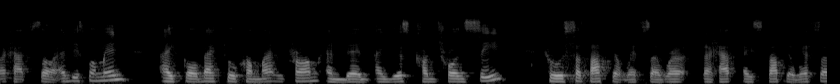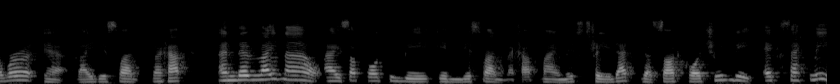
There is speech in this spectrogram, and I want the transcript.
นะครับ so at this moment I go back to command prompt and then I use control C to stop the web server นะครับ I stop the web server yeah like this one นะครับ and then right now I supposed to be in this one นะครับ my Nuxt 3 that the source code should be exactly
